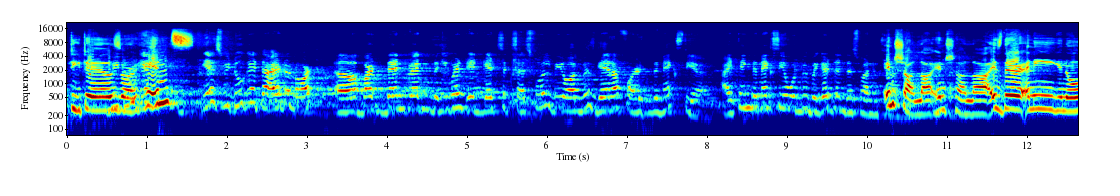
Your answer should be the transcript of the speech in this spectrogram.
details We or get- hints? Yes, we do get tired a lot, uh, but then when the event it gets successful, we always gear up for the next year. I think the next year would be bigger than this one. Inshallah, inshallah. Is there any, you know,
